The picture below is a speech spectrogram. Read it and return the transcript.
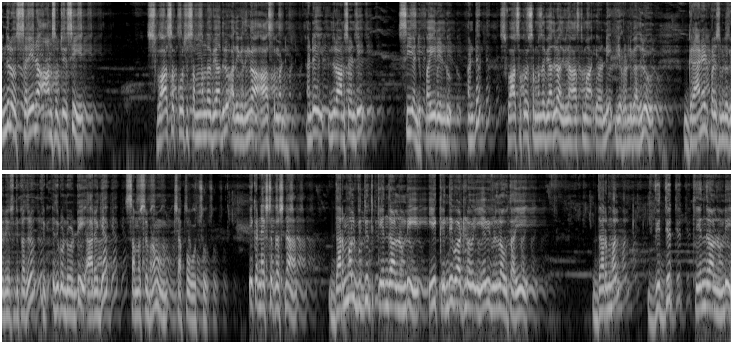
ఇందులో సరైన ఆన్సర్ వచ్చేసి శ్వాసకోశ సంబంధ వ్యాధులు అదేవిధంగా ఆస్తమ అండి. అంటే ఇందులో ఆన్సర్ ఏంటి? సి అండి పై రెండు. అంటే శ్వాసకోశ సంబంధ వ్యాధులు అదేవిధంగా ఆస్తమా ఇవన్నీ ఈ యొక్క రెండు వ్యాధులు గ్రానైట్ పరిశ్రమ దగ్గర నివసించే ప్రజలు ఎదుర్కొన్నటువంటి ఆరోగ్య సమస్యలు మనము చెప్పవచ్చు. ఇక నెక్స్ట్ ప్రశ్న థర్మల్ విద్యుత్ కేంద్రాల నుండి ఈ క్రింది వాటిలో ఏవి విడుదలవుతాయి? థర్మల్ విద్యుత్ కేంద్రాల నుండి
